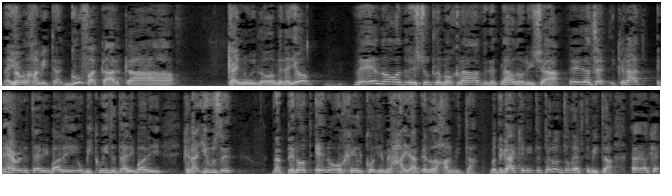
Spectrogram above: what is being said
מהיום לחמיתה, גוף הקרקע קנוי לו מן היום, ואין לו עוד רשות למוכרה וניתנה לו רישה. Hey, that's it. You cannot inherit it to anybody, or bequeath it to anybody, you cannot use it. But the guy can eat the perot until after mita. Uh, okay.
